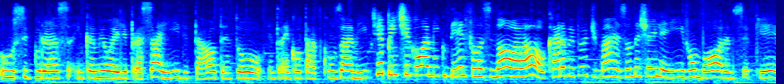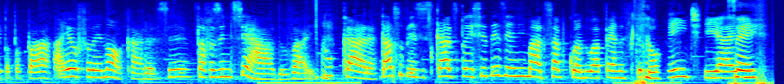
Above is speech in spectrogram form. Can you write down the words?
o segurança encaminhou ele pra saída e tal, tentou entrar em contato com os amigos. De repente chegou o amigo dele falando assim: Não, olha lá, ó, o cara bebeu demais, vamos deixar ele aí, vambora, não sei o que, papapá. Aí eu falei: Não, cara, você tá fazendo isso errado, vai. O cara tá subindo as escadas, parecia desenho animado, sabe? Quando a perna fica dormente e aí. Sei.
